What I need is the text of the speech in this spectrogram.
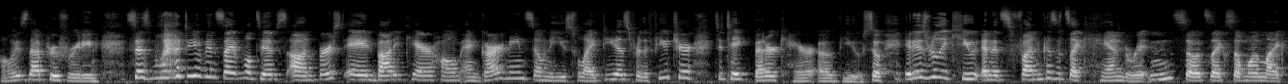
Always that proofreading. It says plenty of insightful tips on first aid, body care, home, and gardening. So many useful ideas for the future to take better care of you. So it is really cute and it's fun because it's like handwritten. So it's like someone like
